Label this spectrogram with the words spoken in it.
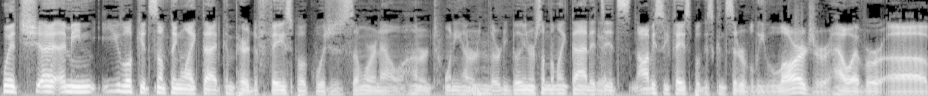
Which I mean, you look at something like that compared to Facebook, which is somewhere now 120, 130 mm-hmm. billion or something like that. It's, yeah. it's obviously Facebook is considerably larger. However, uh,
